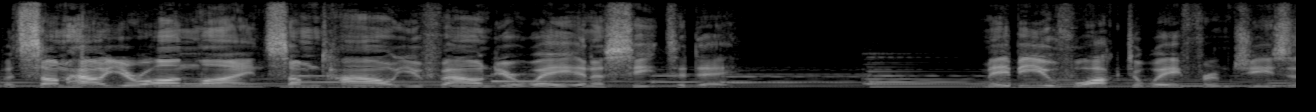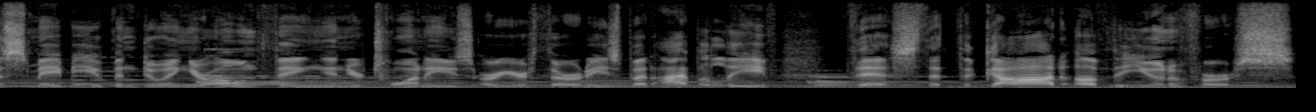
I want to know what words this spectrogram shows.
But somehow you're online. Somehow you found your way in a seat today. Maybe you've walked away from Jesus. Maybe you've been doing your own thing in your 20s or your 30s. But I believe this that the God of the universe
